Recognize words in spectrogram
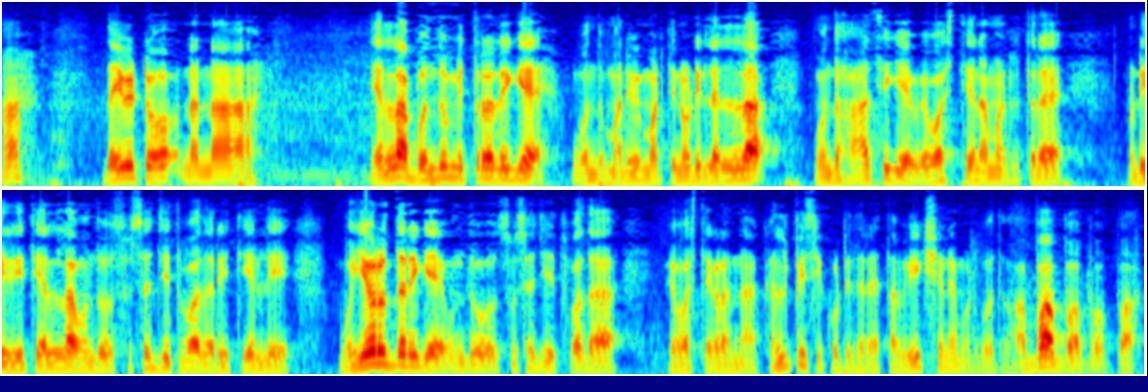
ಹಾಂ? ದಯವಿಟ್ಟು ನನ್ನ ಎಲ್ಲ ಬಂಧು ಮಿತ್ರರಿಗೆ ಒಂದು ಮನವಿ ಮಾಡ್ತೀನಿ. ನೋಡಿ, ಇಲ್ಲೆಲ್ಲ ಒಂದು ಹಾಸಿಗೆ ವ್ಯವಸ್ಥೆಯನ್ನು ಮಾಡಿರ್ತಾರೆ. ನೋಡಿ, ಈ ರೀತಿ ಎಲ್ಲ ಒಂದು ಸುಸಜ್ಜಿತವಾದ ರೀತಿಯಲ್ಲಿ ವಯೋವೃದ್ಧರಿಗೆ ಒಂದು ಸುಸಜ್ಜಿತವಾದ ವ್ಯವಸ್ಥೆಗಳನ್ನು ಕಲ್ಪಿಸಿ ಕೊಟ್ಟಿದ್ದಾರೆ ತಾವು ವೀಕ್ಷಣೆ ಮಾಡ್ಬೋದು. ಹಬ್ಬ ಹಬ್ಬ ಹಬ್ಬ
